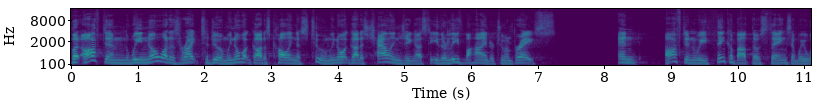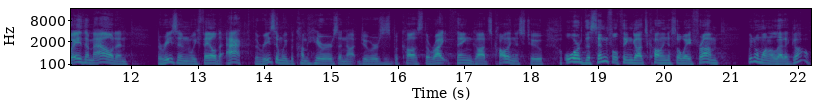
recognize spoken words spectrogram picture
But often we know what is right to do and we know what God is calling us to and we know what God is challenging us to either leave behind or to embrace. And often we think about those things and we weigh them out and the reason we fail to act, the reason we become hearers and not doers, is because the right thing God's calling us to, or the sinful thing God's calling us away from, we don't want to let it go.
